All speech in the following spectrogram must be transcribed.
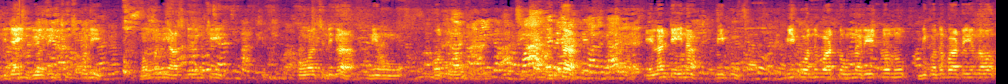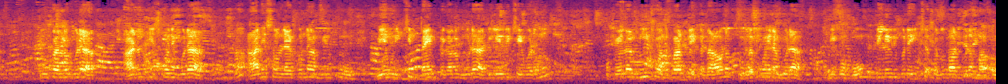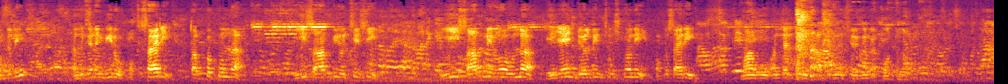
డిజైన్ జ్యువెలరీ చూసుకొని మమ్మల్ని ఆశ్రయించి పోవాల్సిందిగా మేము కోరుతున్నాం ఇంకా ఎలాంటి అయినా మీకు మీకు అందుబాటులో ఉన్న రేట్లోనూ మీకు అందుబాటులో తూకాల్లో కూడా ఆర్డర్ తీసుకొని కూడా ఆలస్యం లేకుండా మీకు మేము ఇచ్చిన టైం ప్రకారం కూడా డెలివరీ చేయబడము. ఒకవేళ మీకు అందుబాటులో ఇక్కడ రావడం కుదరకపోయినా కూడా మీకు హోమ్ డెలివరీ కూడా ఇచ్చే సదుబాటు కూడా మాకు ఉంటుంది. అందుకని మీరు ఒకసారి తప్పకుండా ఈ షాప్కి వచ్చేసి ఈ షాప్లో ఉన్న డిజైన్ జ్యువెలరీని చూసుకొని ఒకసారి మాకు అందరికీ ఆశీర్వదించేదిగా కోరుతున్నాం.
